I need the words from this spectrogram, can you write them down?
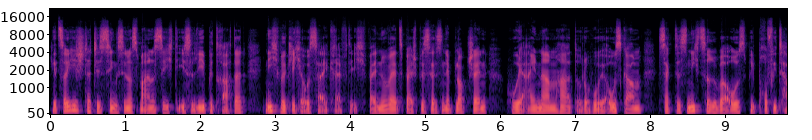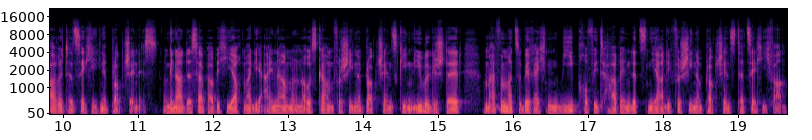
Jetzt solche Statistiken sind aus meiner Sicht isoliert betrachtet nicht wirklich aussagekräftig, weil nur weil jetzt beispielsweise eine Blockchain hohe Einnahmen hat oder hohe Ausgaben, sagt es nichts darüber aus, wie profitabel tatsächlich eine Blockchain ist. Und genau deshalb habe ich hier auch mal die Einnahmen und Ausgaben verschiedener Blockchains gegenübergestellt, um einfach mal zu berechnen, wie profitabel im letzten Jahr die verschiedenen Blockchains tatsächlich waren.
